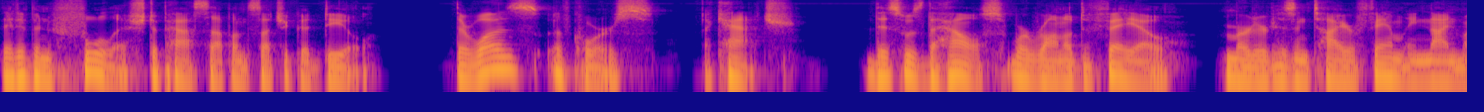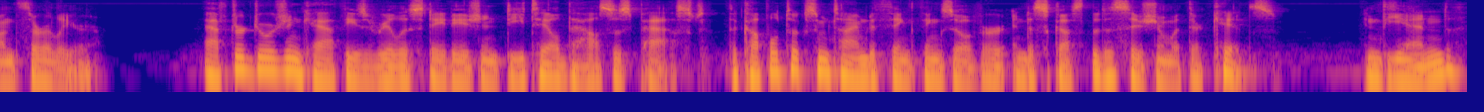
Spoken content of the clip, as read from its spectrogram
They'd have been foolish to pass up on such a good deal. There was, of course, a catch. This was the house where Ronald DeFeo murdered his entire family nine months earlier. After George and Kathy's real estate agent detailed the house's past, the couple took some time to think things over and discuss the decision with their kids. In the end,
